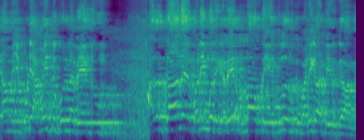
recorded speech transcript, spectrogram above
நாம் எப்படி அமைத்துக் கொள்ள வேண்டும்? அதற்கான வழிமுறைகளை அல்லாஹுடைய தூதருக்கு வழிகாட்டி இருக்கிறாங்க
